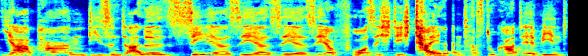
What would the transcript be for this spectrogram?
Japan, die sind alle sehr, sehr, sehr, sehr vorsichtig. Thailand hast du gerade erwähnt,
